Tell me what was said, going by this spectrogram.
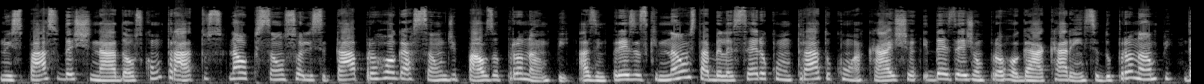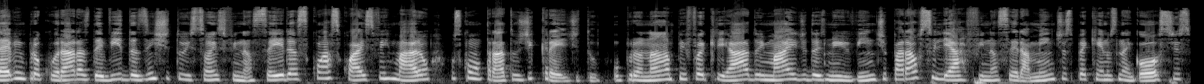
no espaço destinado aos contratos, na opção solicitar a prorrogação de pausa Pronamp. As empresas que não estabeleceram contrato com a Caixa e desejam prorrogar a carência do Pronamp Pronamp devem procurar as devidas instituições financeiras com as quais firmaram os contratos de crédito. O Pronamp foi criado em maio de 2020 para auxiliar financeiramente os pequenos negócios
